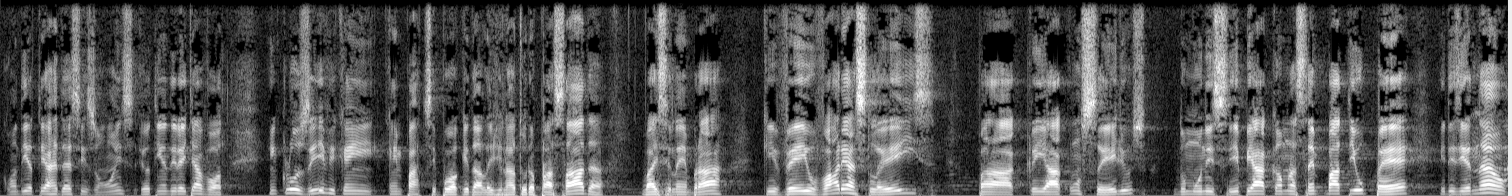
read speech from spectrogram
quando ia ter as decisões, eu tinha direito a voto. Inclusive, quem, quem participou aqui da legislatura passada vai se lembrar que veio várias leis para criar conselhos do município e a Câmara sempre batia o pé e dizia: não,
